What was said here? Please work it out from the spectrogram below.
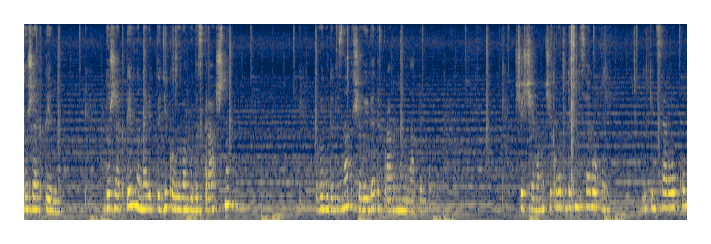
дуже активно. Дуже активно, навіть тоді, коли вам буде страшно, ви будете знати, що ви йдете в правильному напрямку. Що ще вам очікувати до кінця року? До кінця року?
